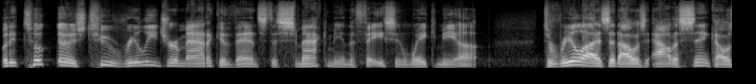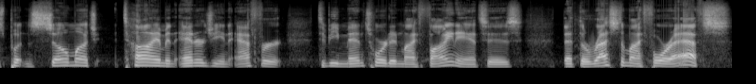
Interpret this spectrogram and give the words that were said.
But it took those two really dramatic events to smack me in the face and wake me up. To realize that I was out of sync. I was putting so much time and energy and effort to be mentored in my finances that the rest of my four F's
